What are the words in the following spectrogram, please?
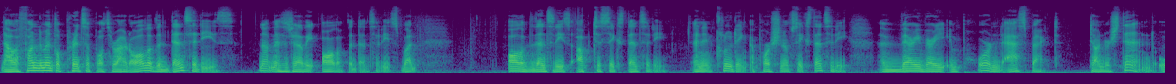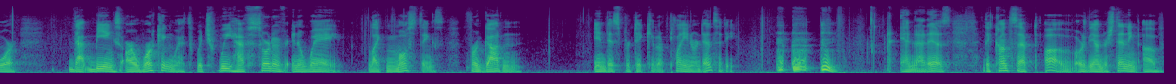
Now, a fundamental principle throughout all of the densities not necessarily all of the densities, but all of the densities up to sixth density and including a portion of sixth density, a very, very important aspect to understand or that beings are working with, which we have sort of in a way, like most things, forgotten in this particular plane or density. and that is the concept of, or the understanding of,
